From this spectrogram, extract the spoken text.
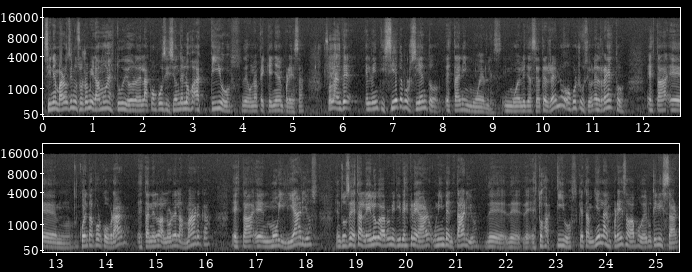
Sin embargo, si nosotros miramos estudios de la composición de los activos de una pequeña empresa, solamente el 27% está en inmuebles, inmuebles ya sea terreno o construcción, el resto está en cuentas por cobrar, está en el valor de la marca, está en mobiliarios. Entonces, esta ley lo que va a permitir es crear un inventario de, estos activos que también la empresa va a poder utilizar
